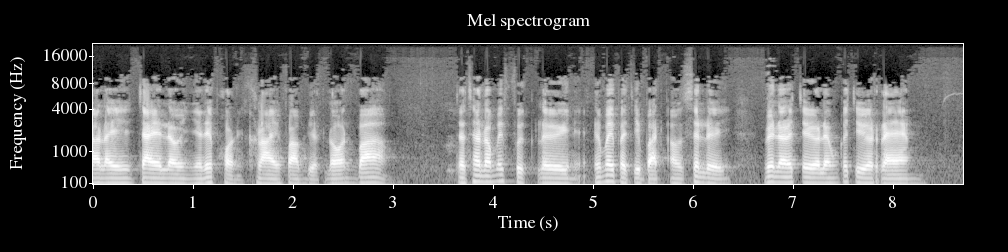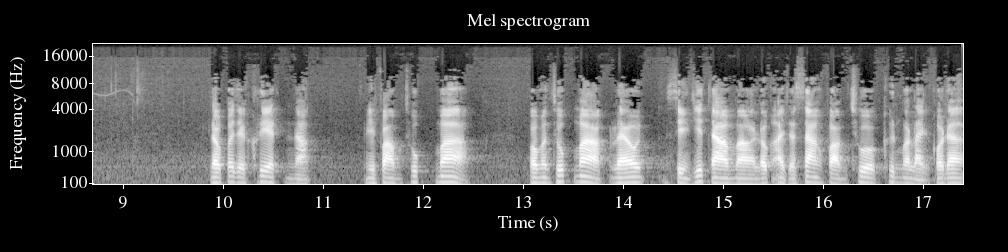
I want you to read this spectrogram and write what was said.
อะไรใจเราจะได้ผ่อนคลายความเดือดร้อนบ้าง แต่ถ้าเราไม่ฝึกเลยเนี่ยหรือไม่ปฏิบัติเอาซะเลย เวลาเราเจออะไรมันก็เจอแรงเราก็จะเครียดหนัก มีความทุกข์มาก พอมันทุกข์มากแล้วสิ่งที่ตามมาเราก็อาจจะสร้างความชั่วขึ้นมาไหลก็ได้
